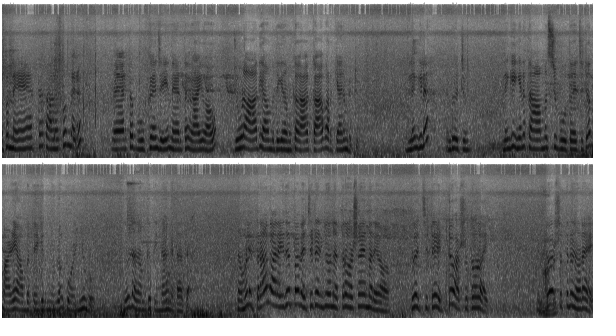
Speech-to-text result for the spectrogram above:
അപ്പം നേരത്തെ തളിപ്പും വരും. നേരത്തെ പൂക്കുകയും ചെയ്യും. നേരത്തെ കായും ആവും ജൂൺ ആദ്യം ആകുമ്പോഴത്തേക്ക് നമുക്ക് ആ കാ പറിക്കാനും പറ്റും. ഇല്ലെങ്കിൽ എന്ത് പറ്റും? ഇല്ലെങ്കിൽ ഇങ്ങനെ താമസിച്ച് പൂത്ത് വെച്ചിട്ട് മഴയാകുമ്പോഴത്തേക്ക് ഇത് മുഴുവൻ പൊഴിഞ്ഞു പോകും. അതുകൊണ്ടാണ് നമുക്ക് തിന്നാൻ കിട്ടാത്ത. നമ്മൾ ഇത്രയും കാലം ഇതിപ്പോൾ വെച്ചിട്ട് എനിക്ക് തോന്നുന്നു എത്ര വർഷമായെന്നറിയാമോ ഇത് വെച്ചിട്ട് എട്ട് വർഷത്തോളമായി എട്ട് വർഷത്തിന് ചോടായി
